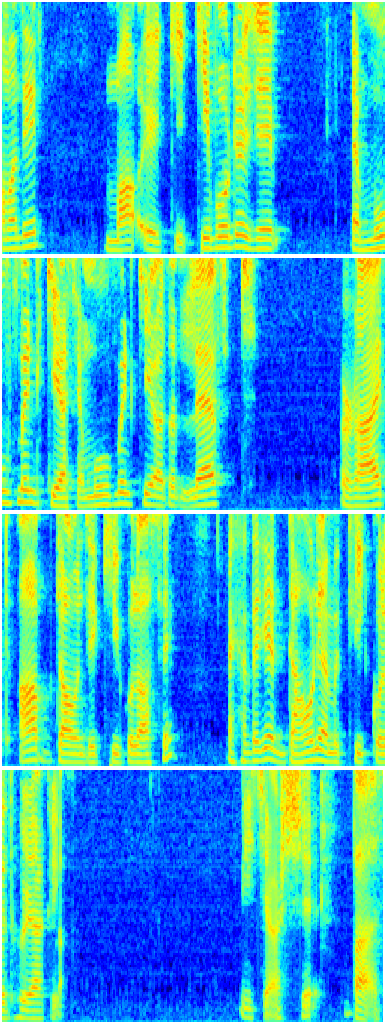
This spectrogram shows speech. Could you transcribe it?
আমাদের মা কি কিবোর্ডের যে মুভমেন্ট কি আছে মুভমেন্ট কি অর্থাৎ লেফট রাইট আপ ডাউন যে কিগুলো আছে, এখান থেকে ডাউনে আমি ক্লিক করে ধরে রাখলাম। নিচে আসছে, বাস।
